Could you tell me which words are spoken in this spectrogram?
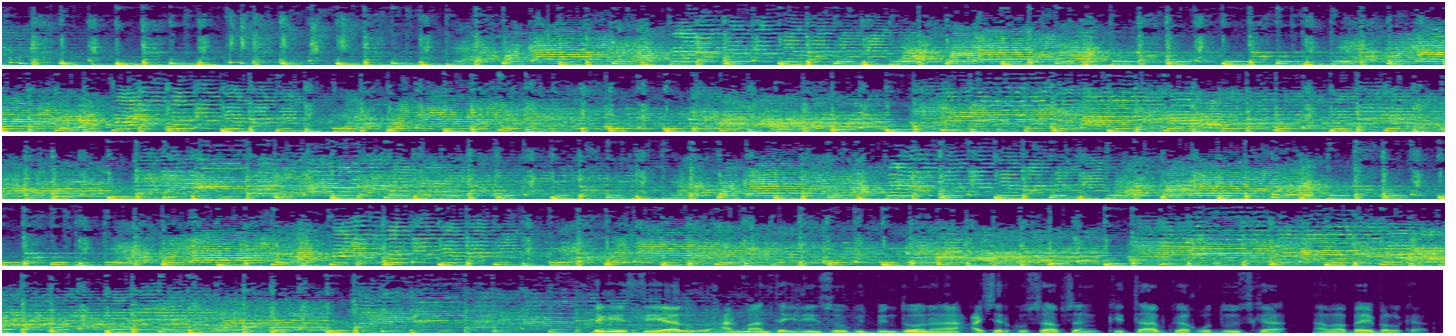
dhegaystayaal waxaan maanta idiin soo gudbin doonaa cashar ku saabsan kitaabka quduuska ama baybalka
